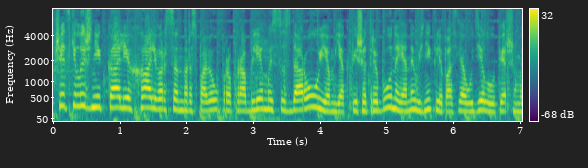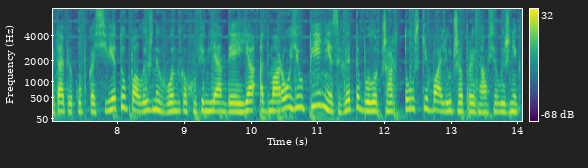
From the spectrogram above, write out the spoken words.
Шведскі лыжнік калі хальварсон распавёў пра праблемы са здароўем як піша трыбуна яны ўзніклі пасля ўдзелу ў першым этапе кубка свету па лыжных гонках у фінляндыі я адмарозіў пенес гэта было чартоўскі балюча прызнаўся лыжнік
